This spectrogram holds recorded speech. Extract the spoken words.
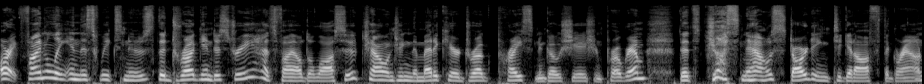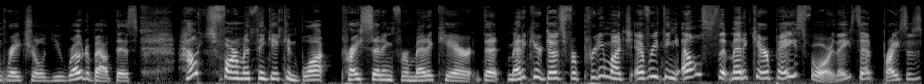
All right, finally, in this week's news, the drug industry has filed a lawsuit challenging the Medicare drug price negotiation program that's just now starting to get off the ground. Rachel, you wrote about this. How does pharma think it can block price setting for Medicare that Medicare does for pretty much everything else that Medicare pays for? They set prices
